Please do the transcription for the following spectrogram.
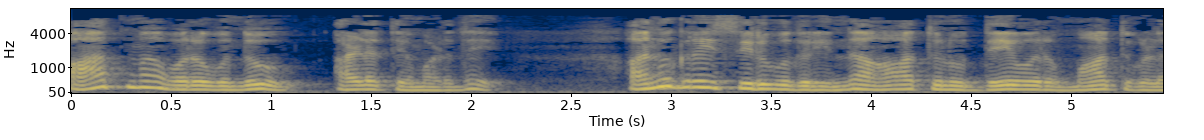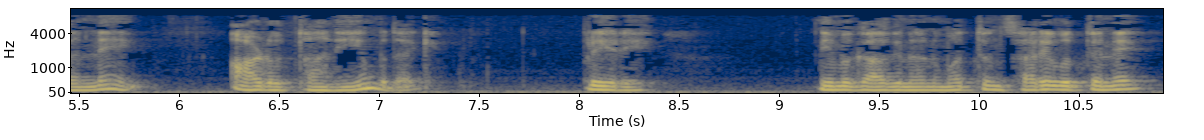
ಆತ್ಮವರವನ್ನು ಅಳತೆ ಮಾಡದೆ ಅನುಗ್ರಹಿಸಿರುವುದರಿಂದ ಆತನು ದೇವರ ಮಾತುಗಳನ್ನೇ ಆಡುತ್ತಾನೆ ಎಂಬುದಾಗಿ. ಪ್ರಿಯರೇ, ನಿಮಗಾಗಿ ನಾನು ಮತ್ತೊಂದು ಸಾರಿ ಓದ್ತೇನೆ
